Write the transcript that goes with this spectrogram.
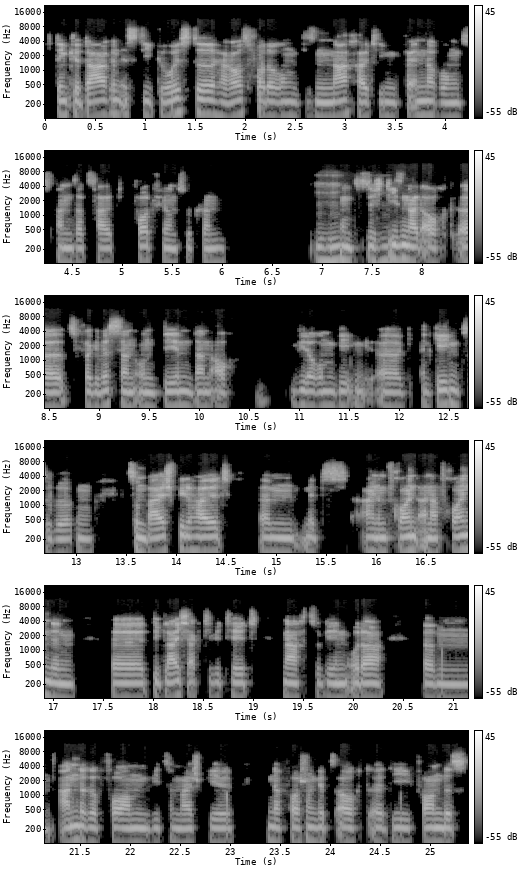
Ich denke, darin ist die größte Herausforderung, diesen nachhaltigen Veränderungsansatz halt fortführen zu können. Mhm. Und sich mhm. diesen halt auch äh, zu vergewissern und dem dann auch wiederum gegen, äh, entgegenzuwirken. Zum Beispiel halt ähm, mit einem Freund, einer Freundin äh, die gleiche Aktivität nachzugehen oder ähm, andere Formen, wie zum Beispiel in der Forschung gibt es auch äh, die Form des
